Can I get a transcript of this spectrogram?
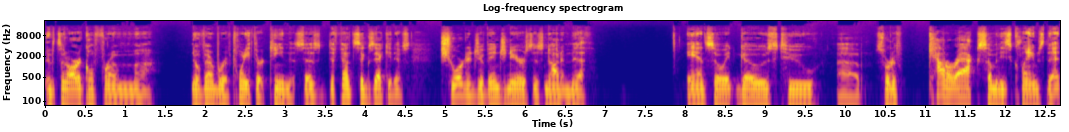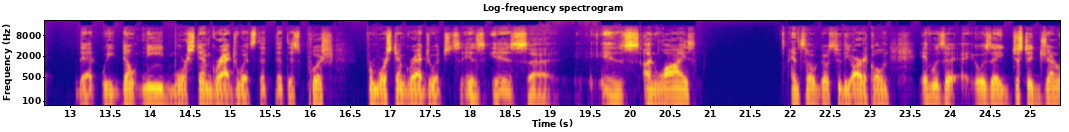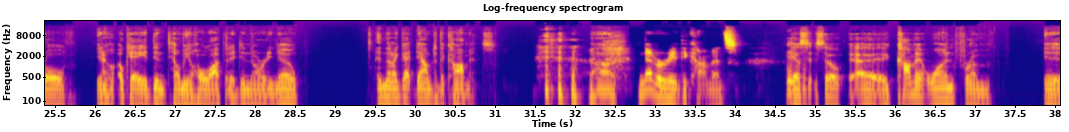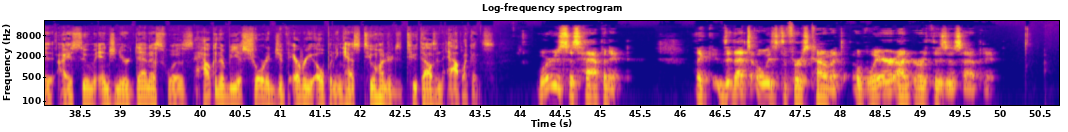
And it's an article from uh, November of 2013 that says Defense executives, shortage of engineers is not a myth. And so it goes to uh, sort of counteract some of these claims that that we don't need more STEM graduates, that, that this push for more STEM graduates is is uh, is unwise. And so it goes through the article. And it was a it was a just a general you know okay it didn't tell me a whole lot that i didn't already know. And then i got down to the comments. Never read the comments. yes so uh, comment one from uh, i assume engineer dennis was how can there be a shortage if every opening has 200 to 2000 applicants Where is this happening? Like th- that's always the first comment. Where on earth is this happening?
